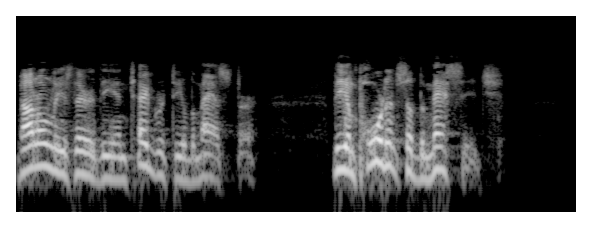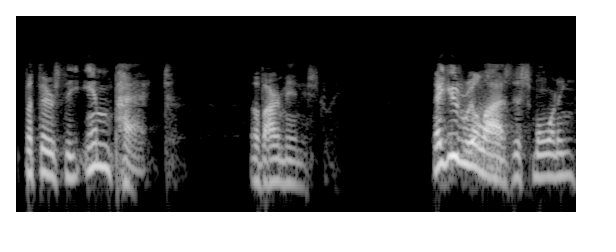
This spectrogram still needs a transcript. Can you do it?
Not only is there the integrity of the Master, the importance of the message, but there's the impact of our ministry. Now you realize this morning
